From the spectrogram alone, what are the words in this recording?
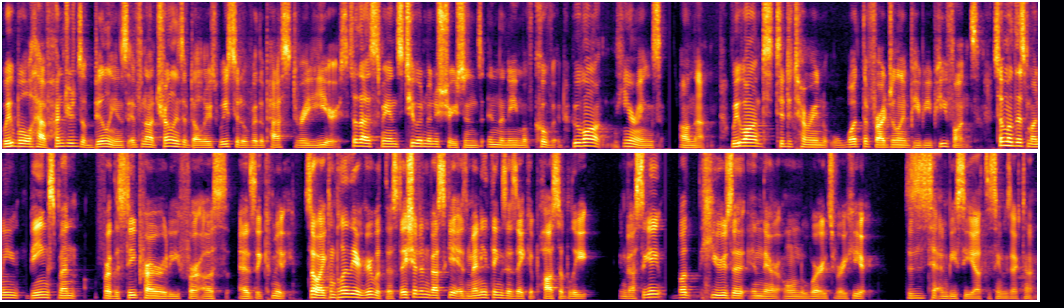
we will have hundreds of billions, if not trillions of dollars wasted over the past three years. So that spans two administrations in the name of COVID. We want hearings on that. We want to determine what the fraudulent PPP funds. Some of this money being spent for the state priority for us as a committee. So I completely agree with this. They should investigate as many things as they could possibly investigate, but here's it in their own words right here. This is to NBC at the same exact time.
